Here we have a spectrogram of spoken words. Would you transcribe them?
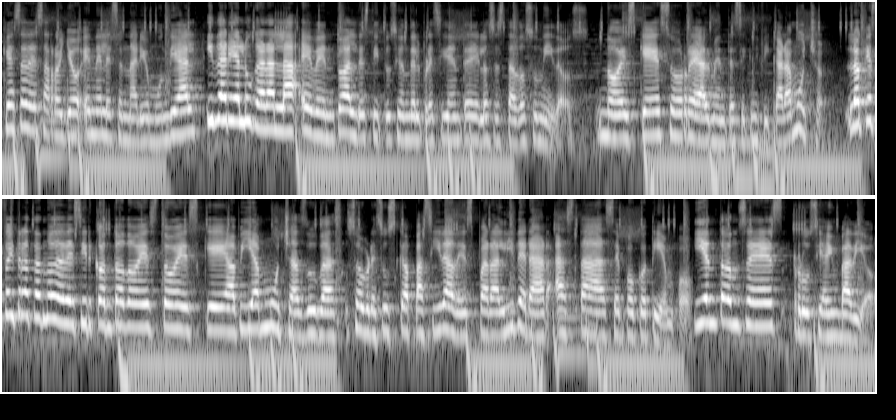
que se desarrolló en el escenario mundial y daría lugar a la eventual destitución del presidente de los Estados Unidos. No es que eso realmente significara mucho. Lo que estoy tratando de decir con todo esto es que había muchas dudas sobre sus capacidades para liderar hasta hace poco tiempo. Y entonces Rusia invadió.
